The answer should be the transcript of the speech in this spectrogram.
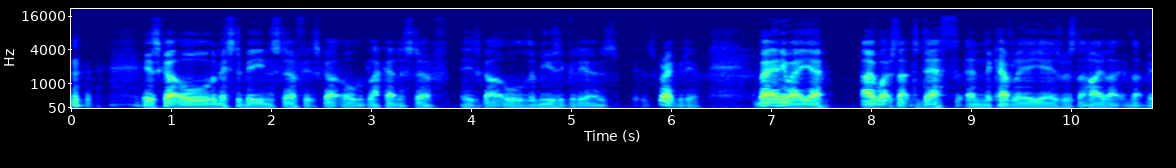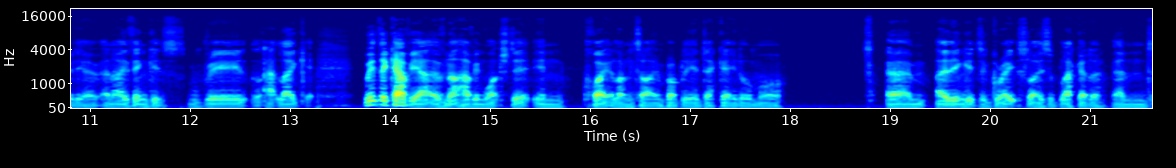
it's got all the Mr. Bean stuff. It's got all the Blackadder stuff. It's got all the music videos. It's a great video. But anyway, yeah, I watched that to death, and the Cavalier Years was the highlight of that video. And I think it's real, like, with the caveat of not having watched it in quite a long time, probably a decade or more. Um, I think it's a great slice of Blackadder, and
